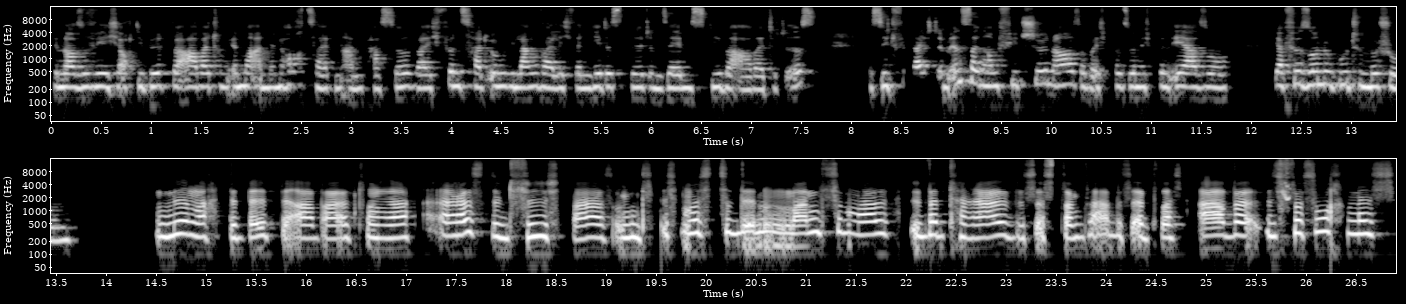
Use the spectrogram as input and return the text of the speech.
Genauso wie ich auch die Bildbearbeitung immer an den Hochzeiten anpasse, weil ich finde es halt irgendwie langweilig, wenn jedes Bild im selben Stil bearbeitet ist. Das sieht vielleicht im Instagram-Feed schön aus, aber ich persönlich bin eher so, ja, für so eine gute Mischung. Mir macht die Bildbearbeitung ja richtig viel Spaß und ich muss zu dem manchmal übertreiben, das ist dann glaube ich etwas, aber ich versuche mich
